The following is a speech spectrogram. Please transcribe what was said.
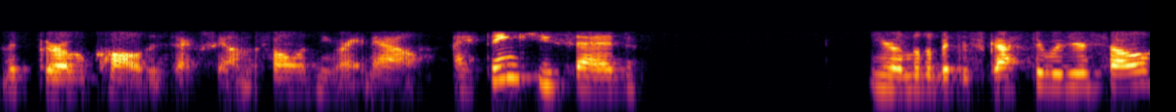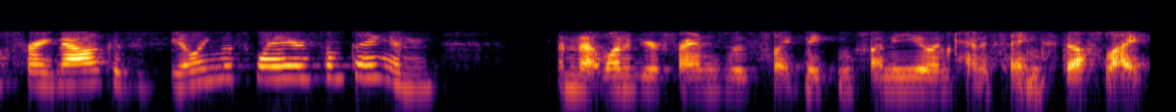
the girl called is actually on the phone with me right now. I think you said you're a little bit disgusted with yourself right now because you're feeling this way or something, and and that one of your friends was like making fun of you and kind of saying stuff like,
